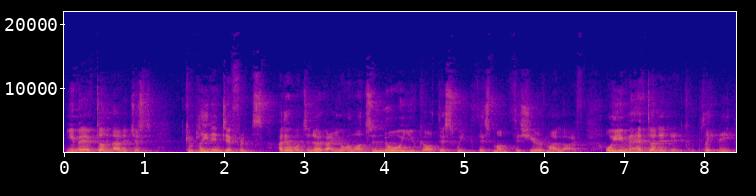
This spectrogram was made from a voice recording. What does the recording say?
You may have done that at just complete indifference. I don't want to know about you. I want to know you, God, this week, this month, this year of my life. Or you may have done it in completely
